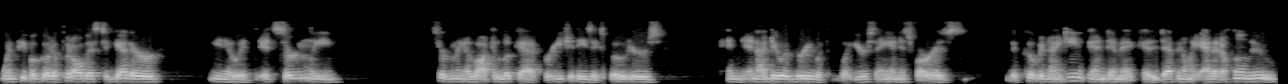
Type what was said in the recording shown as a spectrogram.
when people go to put all this together, you know, it, it's certainly certainly a lot to look at for each of these exposures. And, and I do agree with what you're saying as far as the COVID-19 pandemic has definitely added a whole new,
